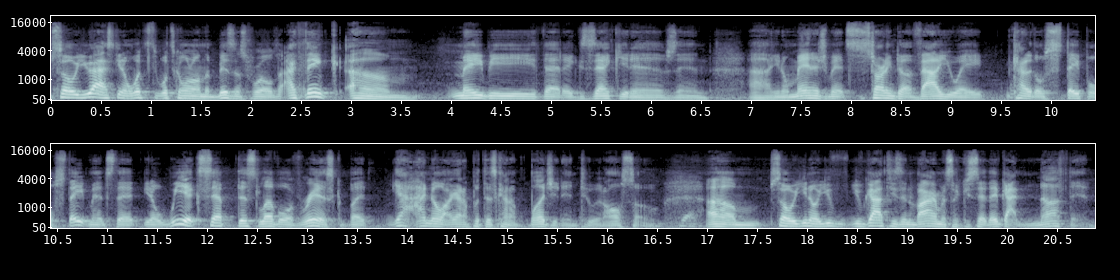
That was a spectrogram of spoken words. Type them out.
so you ask, you know, what's what's going on in the business world? I think um, maybe that executives and uh, you know management's starting to evaluate kind of those staple statements that you know we accept this level of risk, but yeah, I know I got to put this kind of budget into it also. Yeah. Um, so you know you've you've got these environments like you said they've got nothing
